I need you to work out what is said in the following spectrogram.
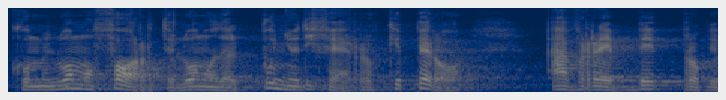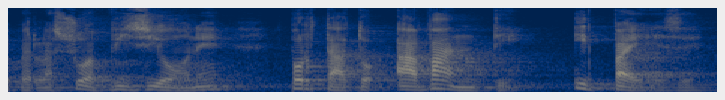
come l'uomo forte, l'uomo dal pugno di ferro, che però avrebbe, proprio per la sua visione, portato avanti il paese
